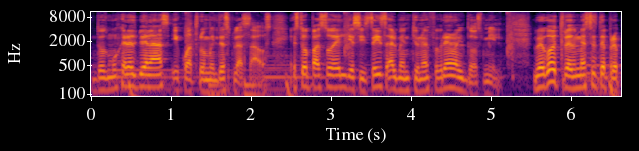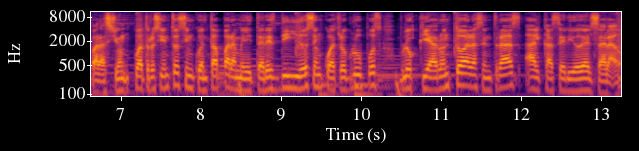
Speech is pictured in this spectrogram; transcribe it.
dos mujeres violadas y 4.000 desplazados. Esto pasó del 16 al 21 de febrero del 2000. Luego de tres meses de preparación, 450 paramilitares divididos en cuatro grupos bloquearon todas las entradas al caserío del Salado.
